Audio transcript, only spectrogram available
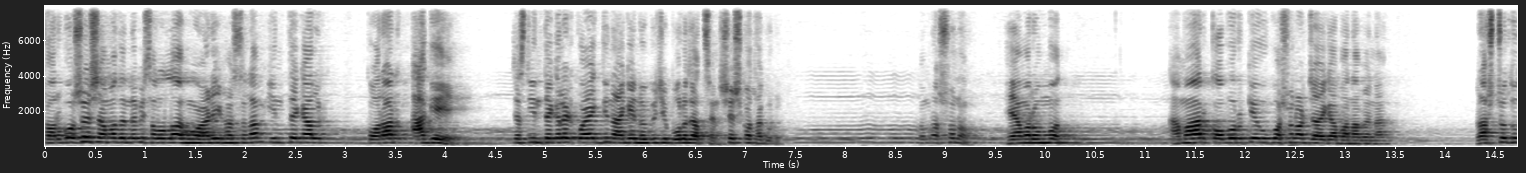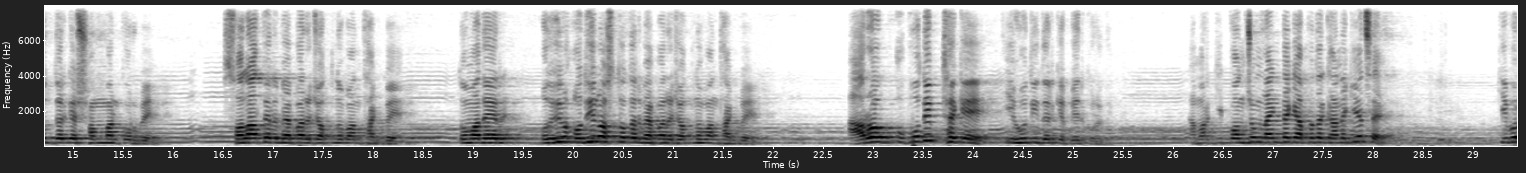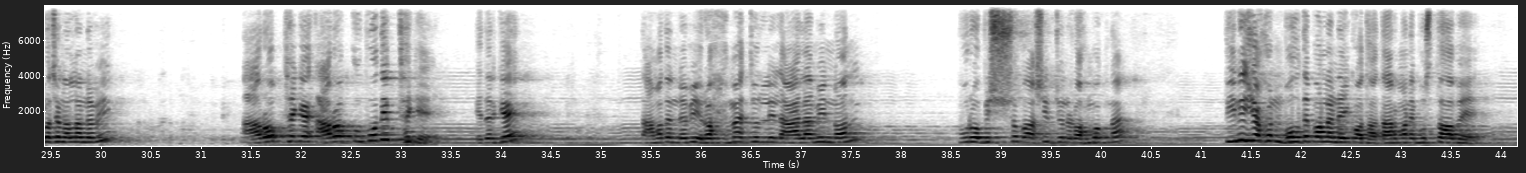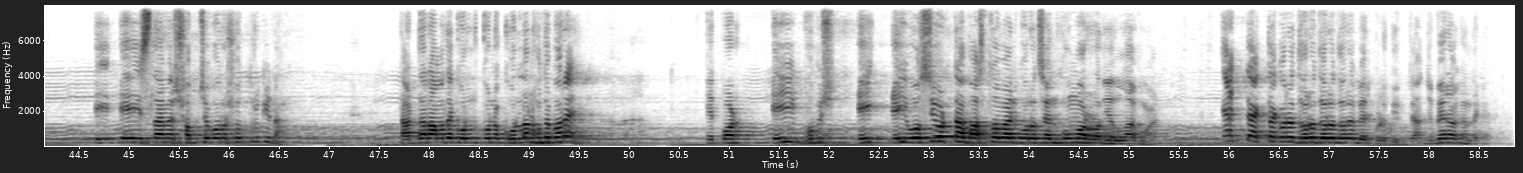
সর্বশেষ আমাদের নবী সাল্লাল্লাহু আলী হাসালাম ইন্তেকাল করার আগে জাস্ট ইন্তেকালের কয়েকদিন আগে নবীজি বলে যাচ্ছেন, শেষ কথাগুলো। তোমরা শোনো, হে আমার উম্মত, আমার কবরকে উপাসনার জায়গা বানাবে না, রাষ্ট্রদূতদেরকে সম্মান করবে, সলাতের ব্যাপারে যত্নবান থাকবে, তোমাদের অধীনস্থতার ব্যাপারে যত্নবান থাকবে, আরব উপদ্বীপ থেকে ইহুদিদেরকে বের করে দেবে। আমার কি পঞ্চম লাইনটা কি আপনাদের কানে গিয়েছে? কি বলেছেন আল্লাহ নবী? আরব থেকে, আরব উপদ্বীপ থেকে এদেরকে, তা আমাদের নবী রহমাতুল্লিল আলামিন নন, পুরো বিশ্ববাসীর জন্য রহমত না। তিনি যখন বলতে পারলেন এই কথা, তার মানে বুঝতে হবে এই এই ইসলামের সবচেয়ে বড় শত্রু কি না? তার দ্বারা আমাদের কোনো কল্যাণ হতে পারে? এরপর এই ভবিষ্যৎ এই এই ওসিয়তটা বাস্তবায়ন করেছেন উমর রদিয়াল্লাহ একটা একটা করে ধরে ধরে ধরে বের করে দিন। বেরো এখান থেকে।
